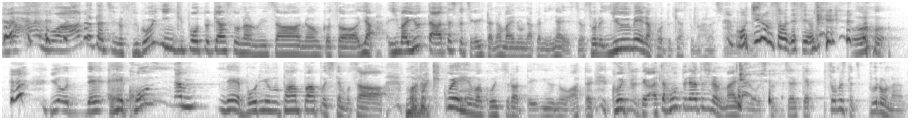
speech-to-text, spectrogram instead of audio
いやもうあんたたちのすごい人気ポッドキャストなのにさなんかさいや今言った私たちが言った名前の中にいないですよそれ有名なポッドキャストの話もちろんそうですよね。うんいやでえこんなねボリュームパンプアップしてもさまだ聞こえへんわこいつらっていうのあったり。こいつらってあた本当に私らの前の人たちじゃなくて その人たちプロなんだ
